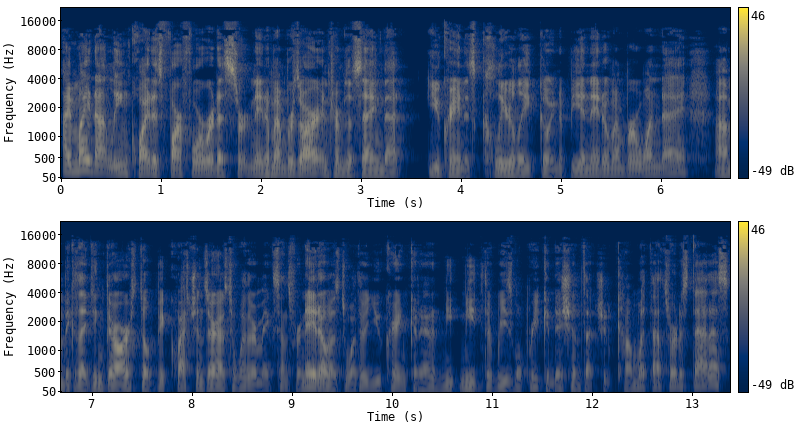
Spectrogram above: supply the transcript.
I might not lean quite as far forward as certain NATO members are in terms of saying that Ukraine is clearly going to be a NATO member one day, um, because I think there are still big questions there as to whether it makes sense for NATO, as to whether Ukraine can kind of meet, meet the reasonable preconditions that should come with that sort of status.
